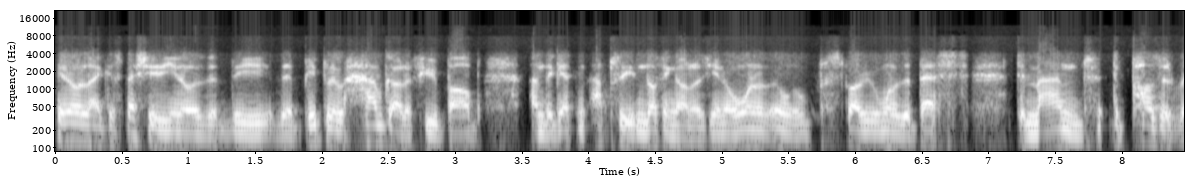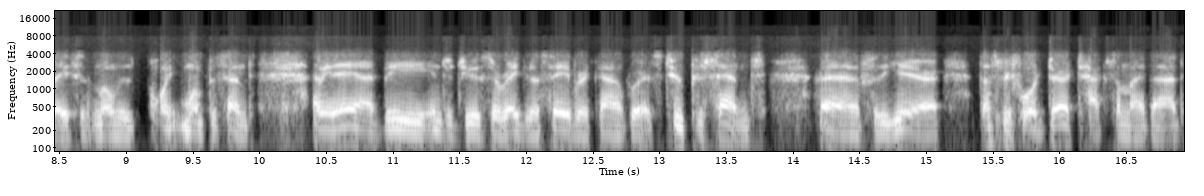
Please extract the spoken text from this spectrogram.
You know, like especially you know the the, the people who have got a few bob and they're getting absolutely nothing on it. You know, one of the, probably one of the best demand deposit rates at the moment is 0.1 percent. I mean, AIB introduced a regular saver account where it's two percent uh, for the year. That's before DIRT tax, I might add.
